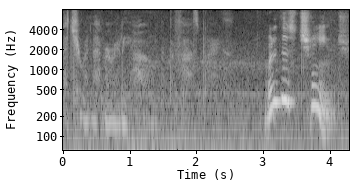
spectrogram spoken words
that you were never really home in the first place. What did this change?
